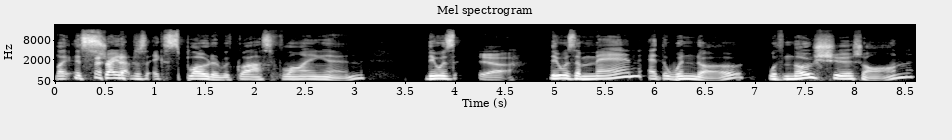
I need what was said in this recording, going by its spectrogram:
Like it straight up just exploded with glass flying in. There was Yeah. there was a man at the window with no shirt on,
